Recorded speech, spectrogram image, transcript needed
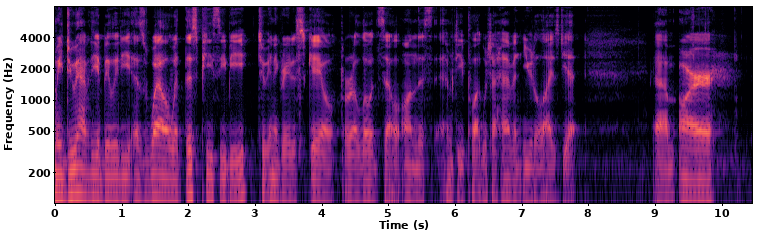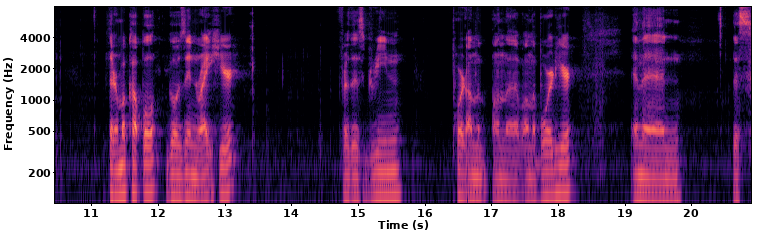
we do have the ability as well with this PCB to integrate a scale or a load cell on this empty plug, which I haven't utilized yet. Um, our thermocouple goes in right here for this green port on the on the on the board here. And then this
